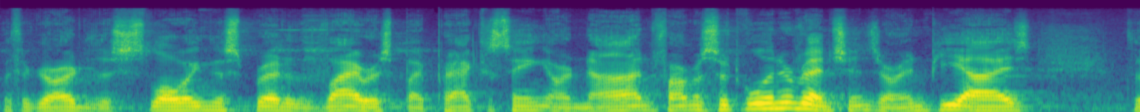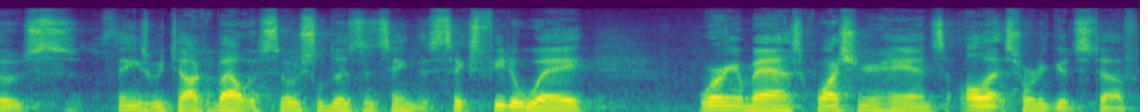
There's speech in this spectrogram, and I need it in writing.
with regard to the slowing the spread of the virus by practicing our non-pharmaceutical interventions, our NPIs, those things we talk about with social distancing, the six feet away, wearing a mask, washing your hands, all that sort of good stuff.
